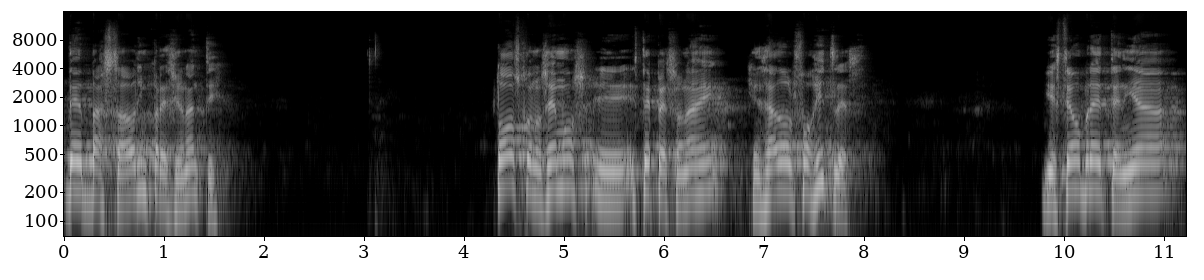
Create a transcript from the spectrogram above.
devastador impresionante. Todos conocemos eh, este personaje que es Adolfo Hitler. Y este hombre tenía,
